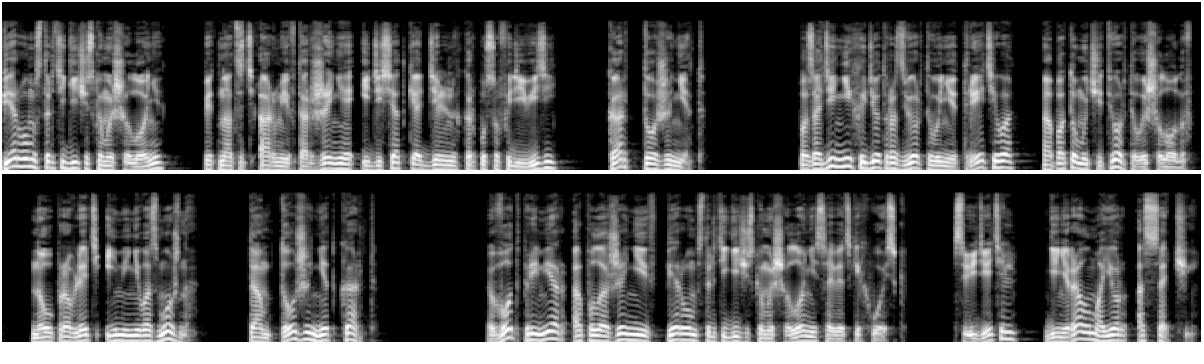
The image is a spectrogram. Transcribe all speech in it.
первом стратегическом эшелоне 15 армий вторжения и десятки отдельных корпусов и дивизий карт тоже нет. Позади них идет развертывание третьего, а потом и четвертого эшелонов, но управлять ими невозможно. Там тоже нет карт. Вот пример о положении в первом стратегическом эшелоне советских войск. Свидетель генерал-майор Ассачи.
